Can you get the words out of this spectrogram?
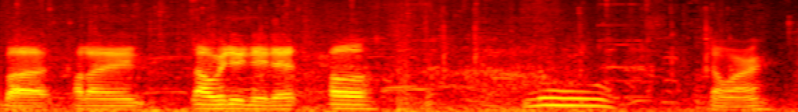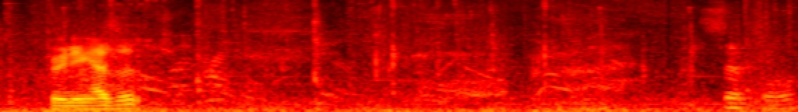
but I don't. Oh, we do need it. Oh. No. Don't worry. Boonie has it. Simple.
